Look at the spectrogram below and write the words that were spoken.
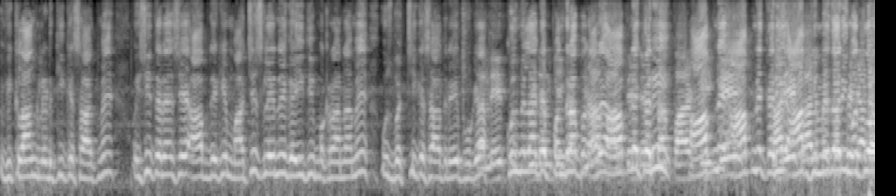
विकलांग लड़की के साथ में। इसी तरह से आप देखिए माचिस लेने गई थी मकराना में उस बच्ची के साथ रेप हो गया। कुल मिला के पंद्रह अरे आपने करी आपने आपने करी आप ज़िम्मेदारी मत लो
